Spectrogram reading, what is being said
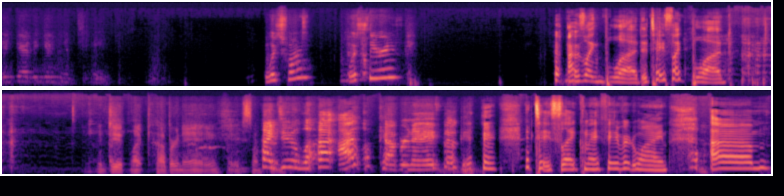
if you had to give it a taste. Which one? Which series? I was like blood. It tastes like blood. You could do it like Cabernet or something. I do. Lo- I love Cabernet. So good. it tastes like my favorite wine. Um,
